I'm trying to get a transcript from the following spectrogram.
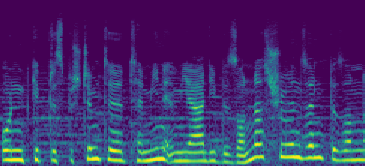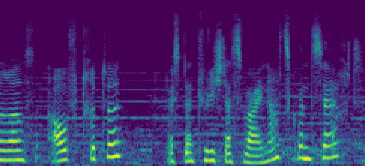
Und gibt es bestimmte Termine im Jahr, die besonders schön sind, besondere Auftritte? Das ist natürlich das Weihnachtskonzert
